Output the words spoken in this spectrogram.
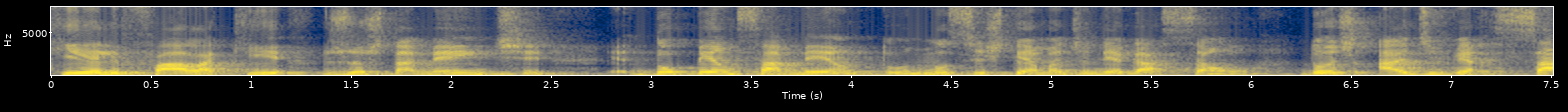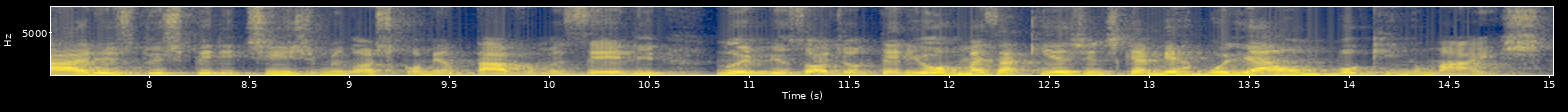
que ele fala aqui justamente do pensamento no sistema de negação dos adversários do Espiritismo, nós comentávamos ele no episódio anterior, mas aqui a gente quer mergulhar um pouquinho mais,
